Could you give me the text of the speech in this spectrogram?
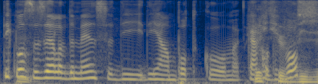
Dikwijls dezelfde mensen die, die aan bod komen. Karel de Vos.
